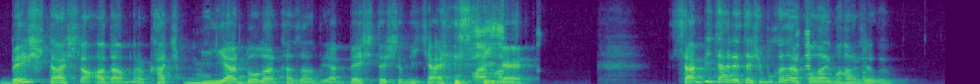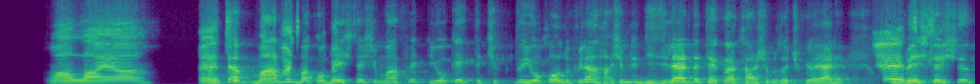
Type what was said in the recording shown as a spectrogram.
Beşiktaşlı adamlar kaç milyar dolar kazandı ya Beşiktaş'ın hikayesiyle. Sen bir tane taşı bu kadar kolay mı harcadın? Vallahi ya. Evet, Hatta çok... Marvel bak o Beşiktaş'ı mahvetti, yok etti, çıktı, yok oldu filan. Şimdi dizilerde tekrar karşımıza çıkıyor. Yani evet. o Beşiktaş'ın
